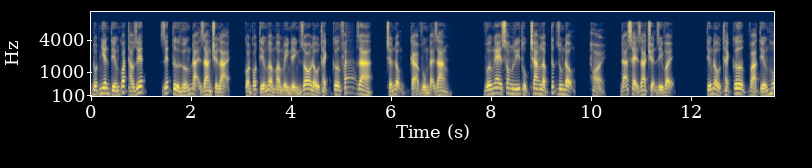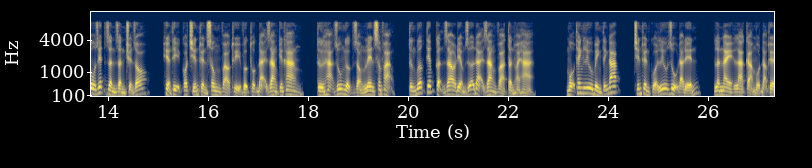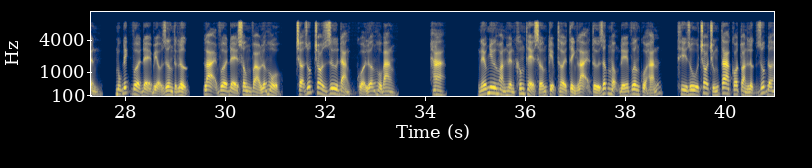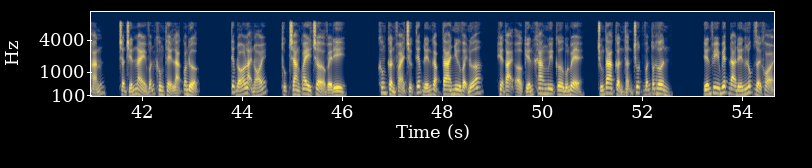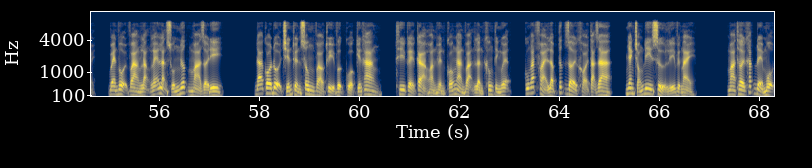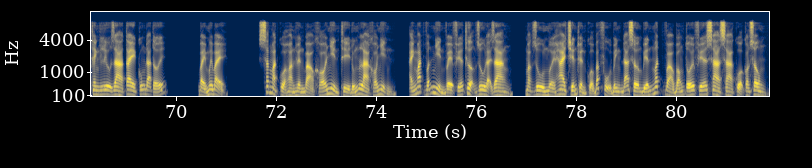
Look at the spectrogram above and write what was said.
Đột nhiên tiếng quát tháo giết, giết từ hướng đại giang truyền lại, còn có tiếng ầm ầm ình ình do đầu thạch cơ phát ra, chấn động cả vùng đại giang. Vừa nghe xong Lý Thục Trang lập tức rung động, hỏi, đã xảy ra chuyện gì vậy? Tiếng đầu thạch cơ và tiếng hô giết dần dần chuyển rõ, hiển thị có chiến thuyền sông vào thủy vực thuộc đại giang kiến khang, từ hạ du ngược dòng lên xâm phạm, từng bước tiếp cận giao điểm giữa đại giang và tần hoài hà. Mộ Thanh Lưu bình tĩnh đáp, chiến thuyền của Lưu Dụ đã đến, lần này là cả một đạo thuyền, mục đích vừa để biểu dương thực lực, lại vừa để xông vào lưỡng hồ, trợ giúp cho dư đảng của lưỡng hồ bang. Ha! Nếu như hoàn huyền không thể sớm kịp thời tỉnh lại từ giấc ngộng đế vương của hắn, thì dù cho chúng ta có toàn lực giúp đỡ hắn, trận chiến này vẫn không thể lạc quan được. Tiếp đó lại nói, Thục Trang quay trở về đi. Không cần phải trực tiếp đến gặp ta như vậy nữa, hiện tại ở kiến khang nguy cơ bốn bể, chúng ta cẩn thận chút vẫn tốt hơn. Yến Phi biết đã đến lúc rời khỏi, bèn vội vàng lặng lẽ lặn xuống nước mà rời đi. Đã có đội chiến thuyền sông vào thủy vực của kiến khang, thì kể cả hoàn huyền có ngàn vạn lần không tình nguyện, cũng ắt phải lập tức rời khỏi tạ gia, nhanh chóng đi xử lý việc này. Mà thời khắc để mộ thanh lưu ra tay cũng đã tới. 77. Sắc mặt của hoàn huyền bảo khó nhìn thì đúng là khó nhìn, ánh mắt vẫn nhìn về phía thượng du đại giang, mặc dù 12 chiến thuyền của Bắc Phủ Binh đã sớm biến mất vào bóng tối phía xa xa của con sông.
